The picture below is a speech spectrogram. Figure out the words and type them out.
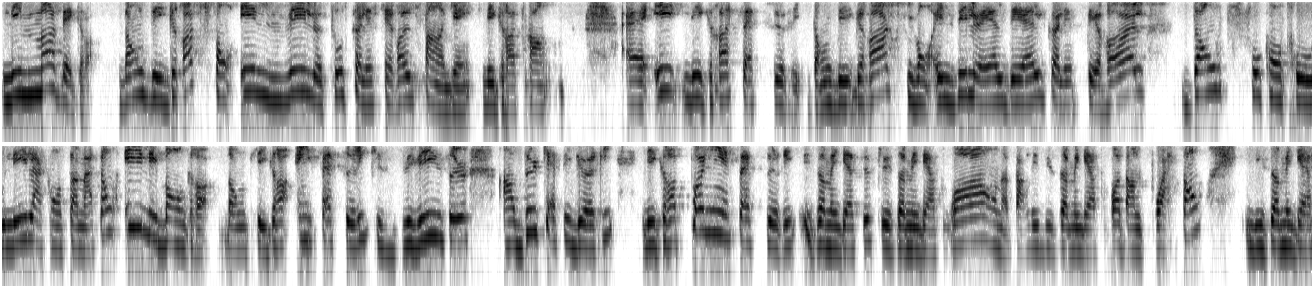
Les mauvais gras, donc, des gras qui font élever le taux de cholestérol sanguin, les gras trans, euh, et les gras saturés. Donc, des gras qui vont élever le LDL cholestérol, dont il faut contrôler la consommation et les bons gras. Donc, les gras insaturés qui se divisent en deux catégories. Les gras polyinsaturés, les oméga 6, les oméga 3. On a parlé des oméga 3 dans le poisson. Les oméga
